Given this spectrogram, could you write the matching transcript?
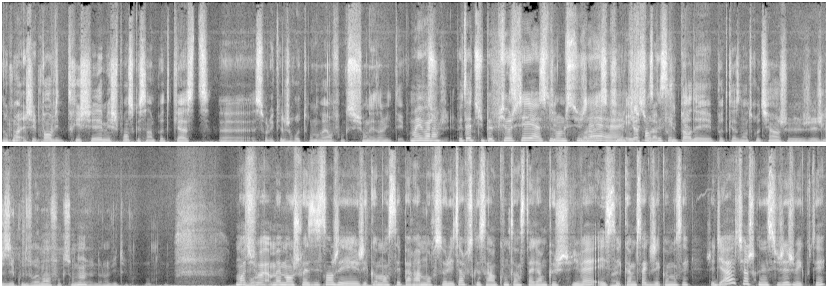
Donc moi, j'ai pas envie de tricher, mais je pense que c'est un podcast euh, sur lequel je retournerai en fonction des invités. quoi, Oui, voilà. Peut-être tu peux piocher euh, Ce qui- selon le sujet. voilà, ce qui est euh, le et cas je sur la plupart des podcasts d'entretien. Je, je- je les écoute vraiment en fonction de, Mm. de l'invité. Moi, tu vois, même en choisissant, j'ai commencé par Amour solitaire parce que c'est un compte Instagram que je suivais et c'est comme ça que j'ai commencé. J'ai dit, ah tiens, je connais ce sujet, je vais écouter.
